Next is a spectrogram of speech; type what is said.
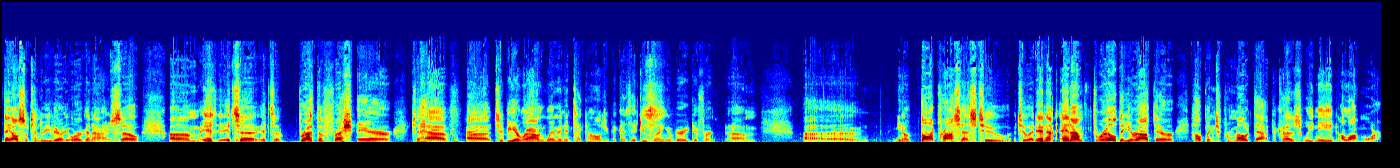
they also tend to be very organized. So um, it, it's a it's a breath of fresh air to have uh, to be around women in technology because they do bring a very different um, uh, you know thought process to to it. And and I'm thrilled that you're out there helping to promote that because we need a lot more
